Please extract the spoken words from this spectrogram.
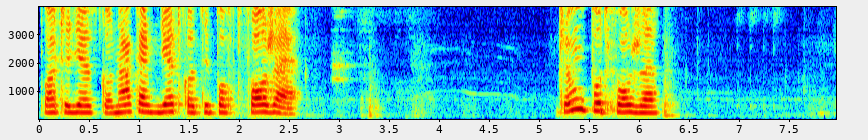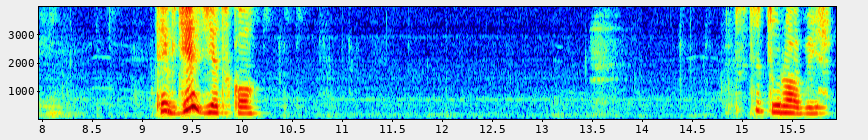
Płacze dziecko. Nakarm dziecko, ty potworze. Czemu potworze? Ty, gdzie jest dziecko? Co ty tu robisz?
